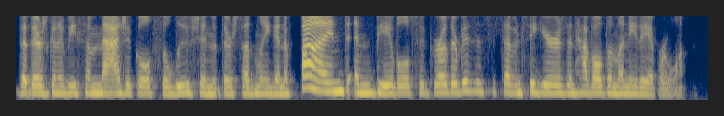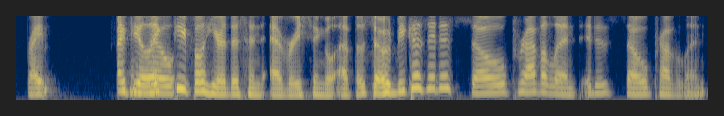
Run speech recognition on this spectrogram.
that there's going to be some magical solution that they're suddenly going to find and be able to grow their business to seven figures and have all the money they ever want, right? I feel so, like people hear this in every single episode because it is so prevalent. It is so prevalent.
